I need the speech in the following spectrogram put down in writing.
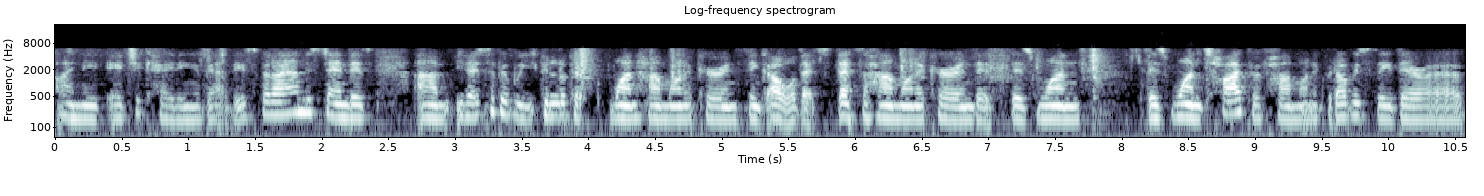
I need educating about this, but I understand there's, um, you know, some people you can look at one harmonica and think, oh, well, that's that's a harmonica, and there's there's one there's one type of harmonica, but obviously there are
